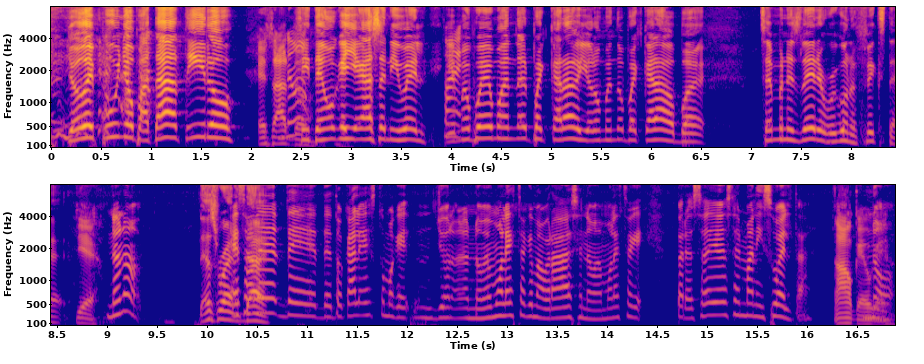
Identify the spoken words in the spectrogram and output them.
die. Yo doy puño, patada, tiro. Exacto. Si tengo que llegar a ese nivel. Y él me puede mandar para el carajo y yo lo mando para el carajo. But 10 minutes later, we're going to fix that. Yeah. No, no, That's right eso de, de, de tocar es como que mm, yo no, no me molesta que me abracen, no me molesta que... Pero eso debe ser mani suelta. Ah, ok, ok. No.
